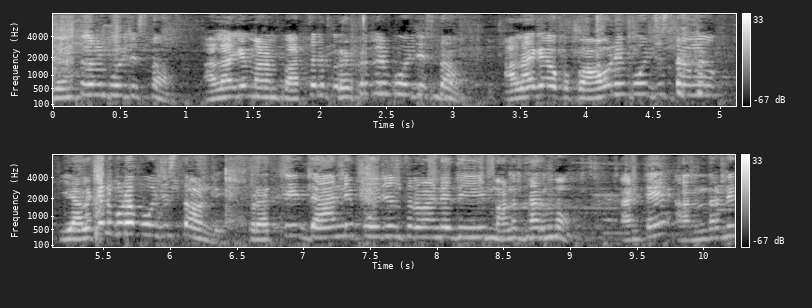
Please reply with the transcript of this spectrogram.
జంతువుని పూజిస్తాం అలాగే మనం పచ్చని ప్రకృతిని పూజిస్తాం అలాగే ఒక పావుని పూజిస్తాము ఎలకని కూడా పూజిస్తామండి. ప్రతి దాన్ని పూజించడం అనేది మన ధర్మం. అంటే అందరినీ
